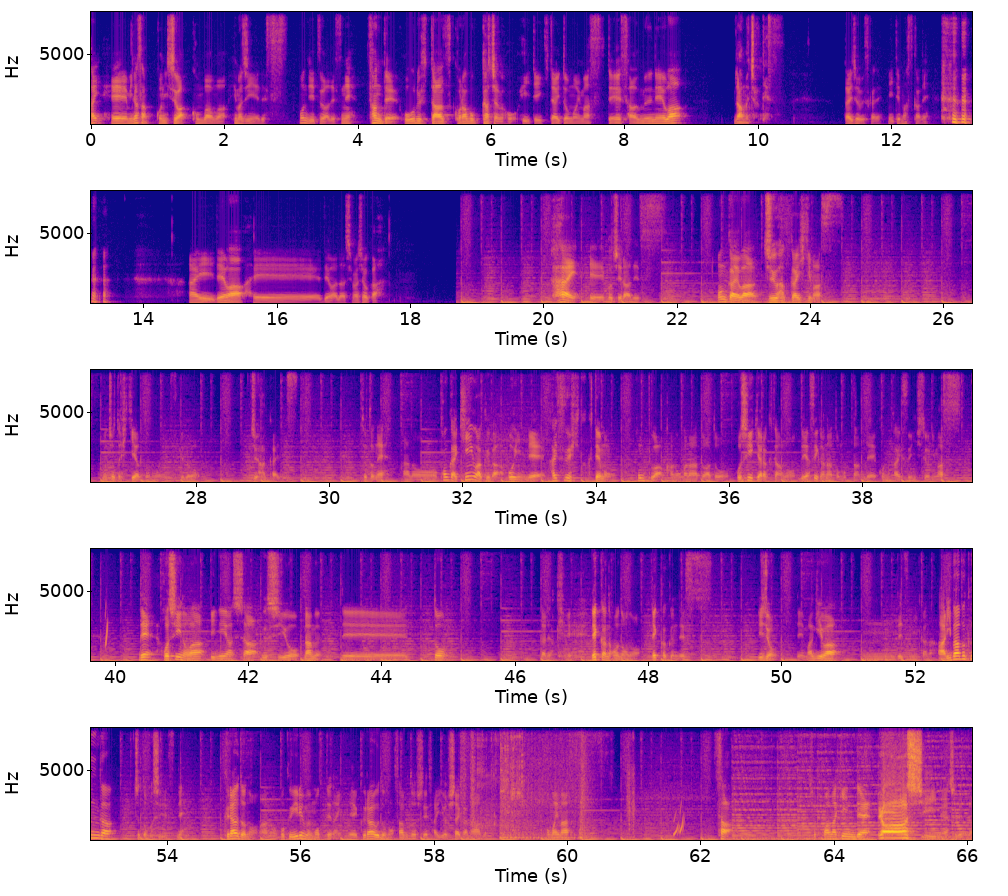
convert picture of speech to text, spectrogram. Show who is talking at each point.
Speaker 1: はい、えー、皆さんこんにちは。こんばんは。ひまじんえです。本日はですねサンデーオールスターズコラボガチャの方引いていきたいと思います。でサムネはラムちゃんです。大丈夫ですかね？似てますかね？はいでは、えー、では出しましょうか。はい、えー、こちらです。今回は18回引きます。もうちょっと引けようと思うんですけど18回です。ちょっとね、あのー、今回金枠が多いんで回数低くてもポンプは可能かなとあと欲しいキャラクターも出やすいかなと思ったんでこの回数にしております。で欲しいのはリニアシャ牛尾ラム。でえっと誰だっけ？劣化の炎の劣化くんです。以上。でマギはうん別にいいかな。アリバブくんがちょっと欲しいですね。クラウドのあの僕イルム持ってないんでクラウドのサブとして採用したいかなと思います。さあしょっぱな金で。よしいいね走れた。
